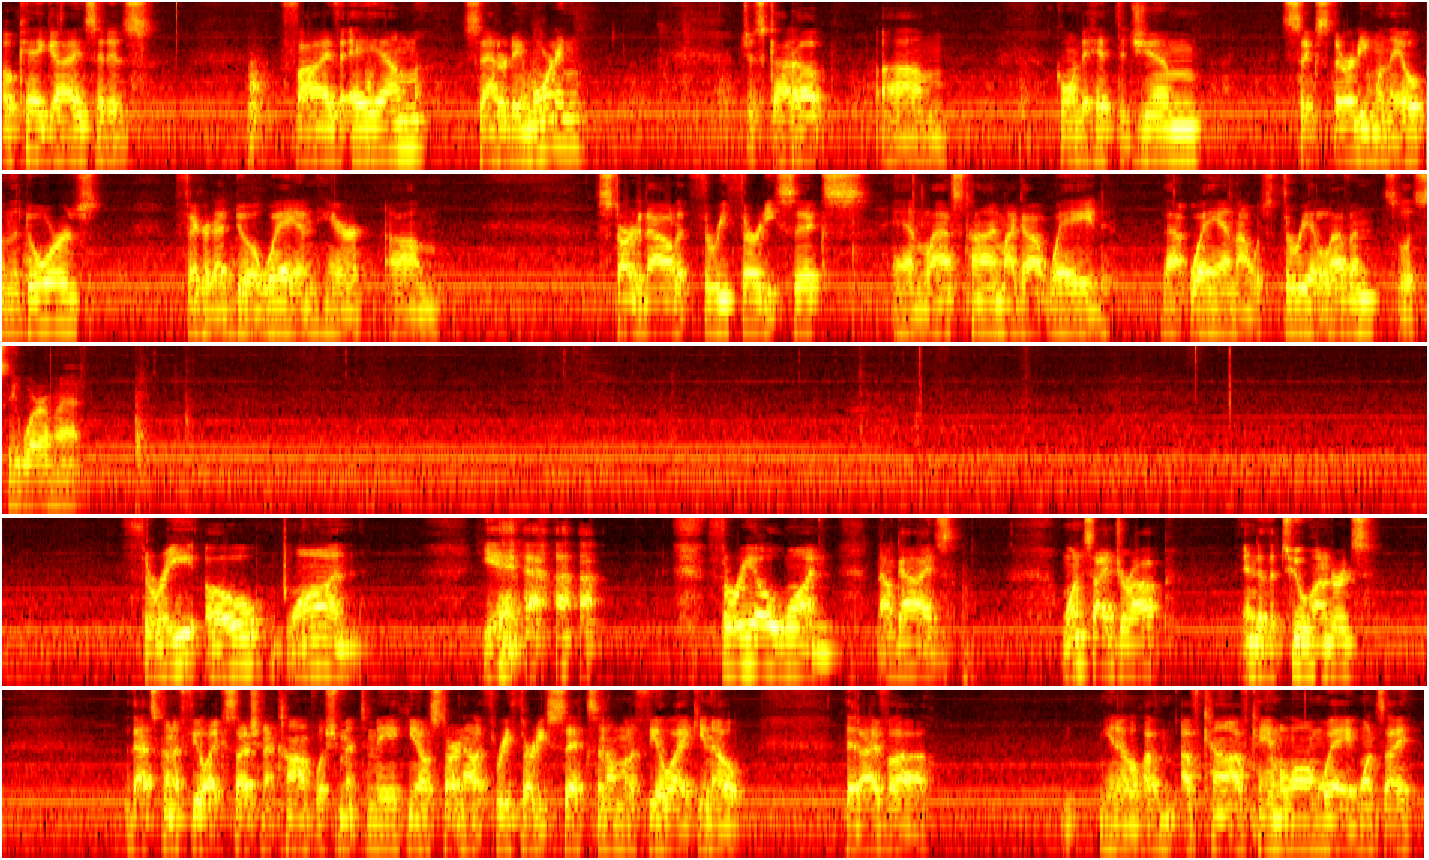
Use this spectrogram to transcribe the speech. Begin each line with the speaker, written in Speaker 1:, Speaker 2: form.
Speaker 1: Okay guys, it is 5 a.m. Saturday morning. Just got up, um, going to hit the gym 6.30 when they open the doors. Figured I'd do a weigh-in here. Um, started out at 336 and last time I got weighed that weigh-in I was 311 so let's see where I'm at. Three oh one. Yeah. 301. Now guys, once I drop into the 200s, that's going to feel like such an accomplishment to me. You know, starting out at 336, and I'm going to feel like, you know, that I've, uh, you know, I've, I've, come, I've came a long way once I,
